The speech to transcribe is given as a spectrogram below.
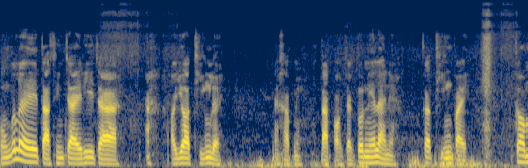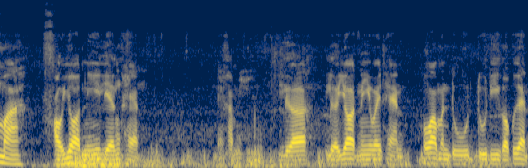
ผมก็เลยตัดสินใจที่จะเอายอดทิ้งเลยนะครับนี่ตัดออกจากต้นนี้แหละเนี่ยก็ทิ้งไป ก็มาเอายอดนี้เลี้ยงแทนนะครับนี่เหลือเหลือยอดนี้ไว้แทน เพราะว่ามันดูดูดีกว่าเพื่อน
